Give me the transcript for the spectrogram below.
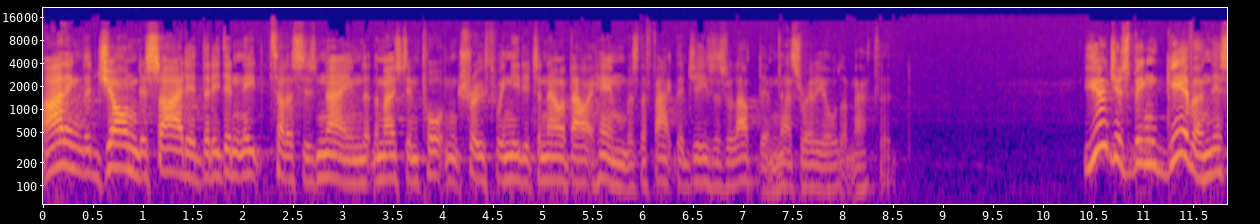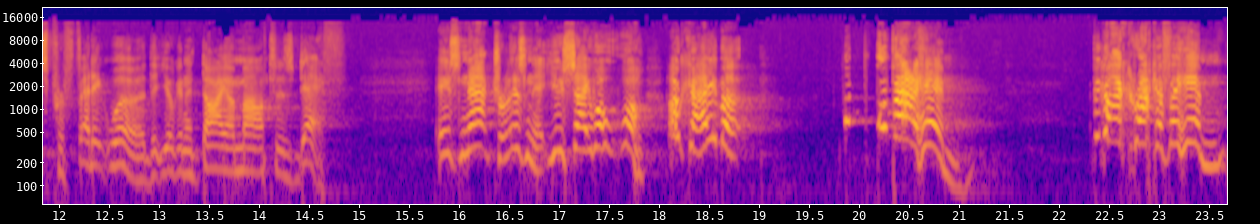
I think that John decided that he didn't need to tell us his name, that the most important truth we needed to know about him was the fact that Jesus loved him. That's really all that mattered. You've just been given this prophetic word that you're going to die a martyr's death. It's natural, isn't it? You say, well, well okay, but what about him? Have you got a cracker for him?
